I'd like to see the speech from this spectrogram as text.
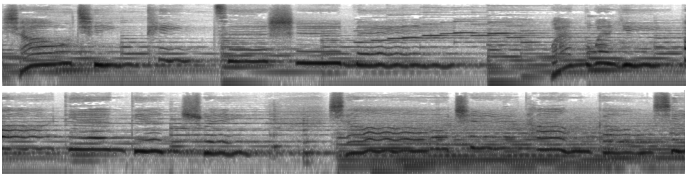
小蜻蜓，姿势美，弯弯影。水小池塘高兴。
